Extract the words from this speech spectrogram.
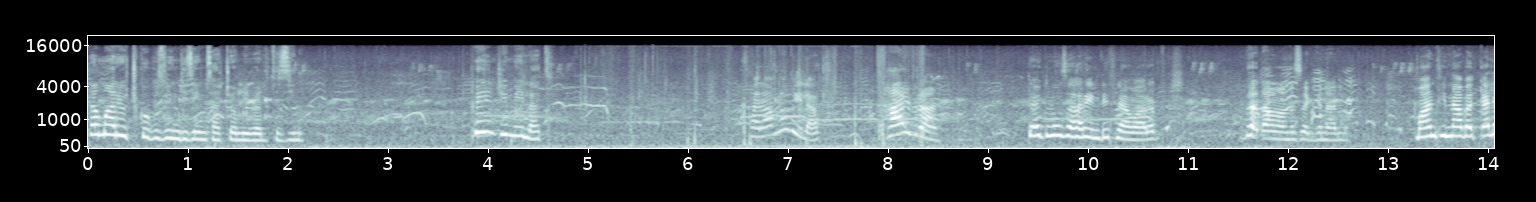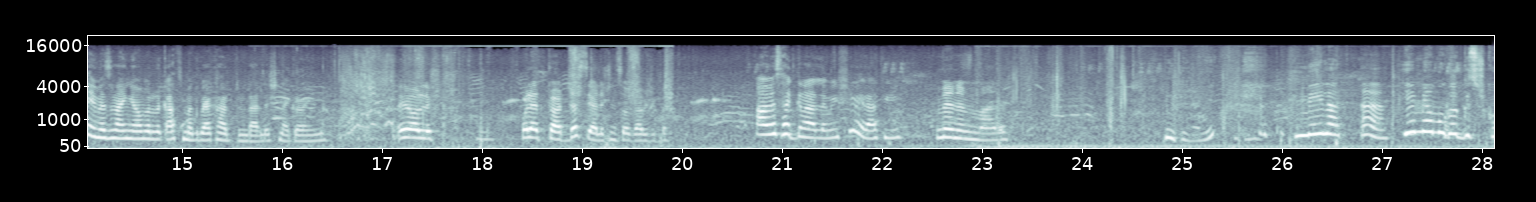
ተማሪዎች እኮ ብዙውን ጊዜ ምሳቸው የሚበሉት እዚህ ነው። ቤንጂ ሜላት፣ ሰላም ነው ሜላት? hi ብርሃን፣ ደግሞ ዛሬ እንዴት ነው ያማረብሽ? በጣም አመሰግናለሁ። ማንቲና በቀለ የመዝናኛ ምርቃት መግቢያ ካርድ እንዳለች ነግረውኝ ነው። ይኸውልሽ ሁለት ካርድ ደስ ያለችን ሰው ጋብዥበት። አመሰግናለሁ። እሺ ሜላትዬ። ምንም ማለት ሜላት የሚያሞጋግሱሽ እኮ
